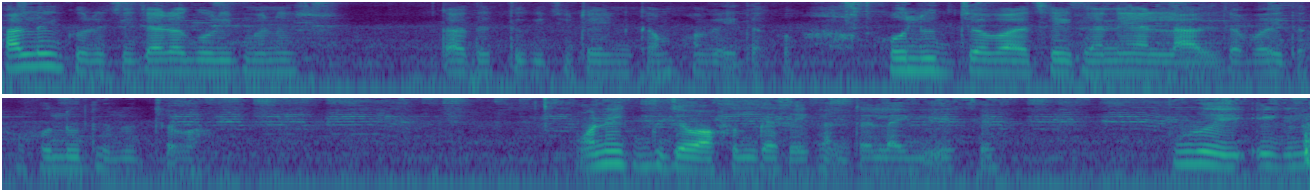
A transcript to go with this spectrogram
ভালোই করেছে যারা গরিব মানুষ তাদের তো কিছুটা ইনকাম হবে এই দেখো। হলুদ জবা আছে এখানে আর লাল জবা এই দেখো হলুদ হলুদ জবা। অনেক জবা ফুল গাছ এখানটায় লাগিয়েছে। পুরো এই- এগুলো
